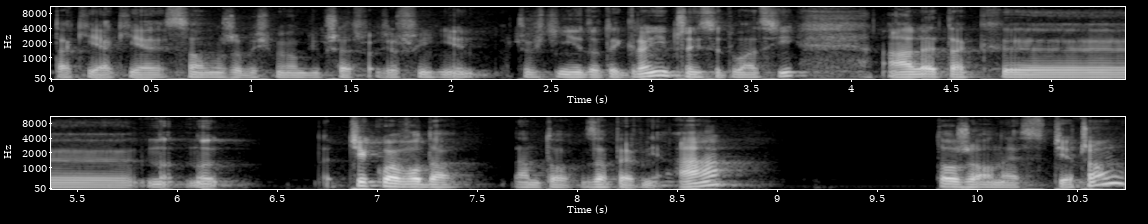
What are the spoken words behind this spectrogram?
takie, jakie są, żebyśmy mogli przetrwać. Oczywiście nie, oczywiście nie do tej granicznej sytuacji, ale tak e, no, no, ciekła woda nam to zapewnia. A to, że ona jest cieczą,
